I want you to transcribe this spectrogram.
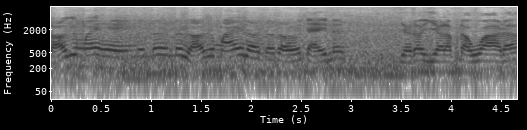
Gỡ cái máy hang nó, nó, nó gỡ cái máy lên rồi, rồi nó chạy nó giờ đâu giờ là bắt đầu qua đó.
